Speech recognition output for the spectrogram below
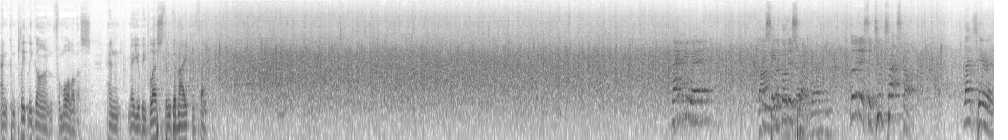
and completely gone from all of us. And may you be blessed and good night and thank you. Thank you, Ed. They say to go this way. Look at this, a Jew truck stop. Let's hear it.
